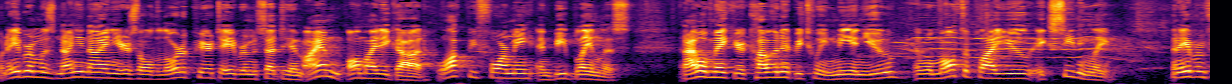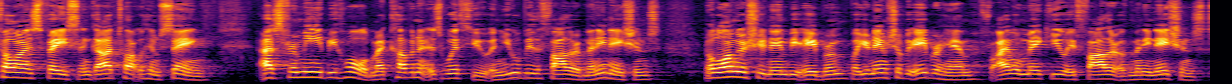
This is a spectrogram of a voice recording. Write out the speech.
When Abram was 99 years old, the Lord appeared to Abram and said to him, I am Almighty God. Walk before me and be blameless. And I will make your covenant between me and you, and will multiply you exceedingly. Then Abram fell on his face, and God talked with him, saying, As for me, behold, my covenant is with you, and you will be the father of many nations. No longer shall your name be Abram, but your name shall be Abraham, for I will make you a father of many nations.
